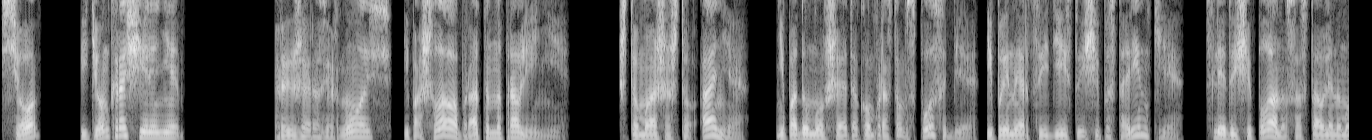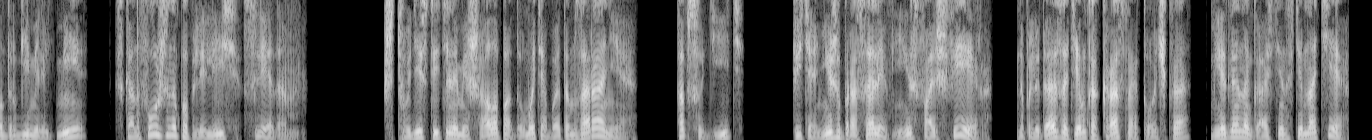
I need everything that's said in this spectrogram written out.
Все, идем к расщелине». Рыжая развернулась и пошла в обратном направлении. Что Маша, что Аня, не подумавшая о таком простом способе и по инерции действующей по старинке, следующий плану, составленному другими людьми, сконфуженно поплелись следом. Что действительно мешало подумать об этом заранее? Обсудить? Ведь они же бросали вниз фальшфеер, наблюдая за тем, как красная точка медленно гаснет в темноте.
